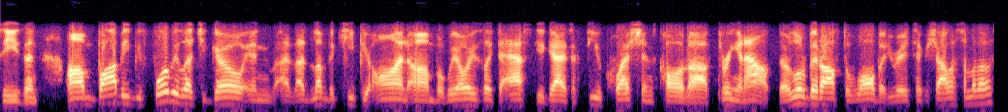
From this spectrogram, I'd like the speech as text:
season. Um, Bobby, before we let you go, and I'd, I'd love to keep you on, um, but we always like to ask you guys a few questions called uh, three and out. They're a little bit off the wall, but you ready to take a shot with some of those?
